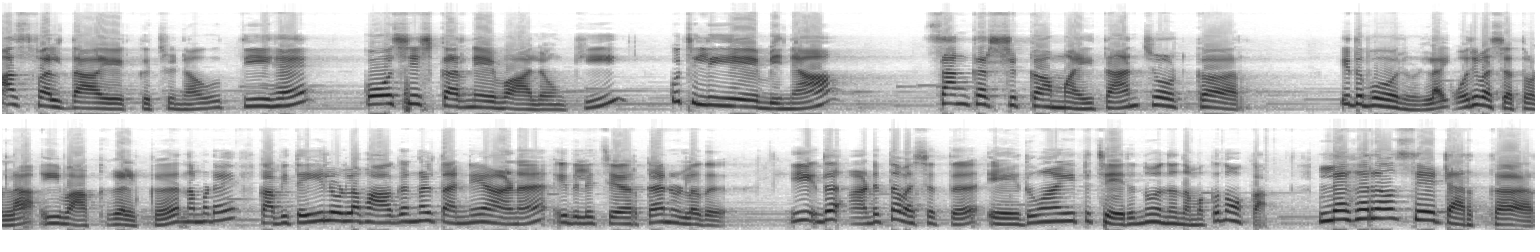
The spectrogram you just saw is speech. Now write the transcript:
അസ്ഫൽതായേക്ക് ചുനൗത്തി ഹെ കോശിഷ് കർണേ വാലോ കി കുച്ചിലിയെ ബിന സംഘർഷ മൈതാൻ ചോട്കർ ഇതുപോലുള്ള ഒരു വശത്തുള്ള ഈ വാക്കുകൾക്ക് നമ്മുടെ കവിതയിലുള്ള ഭാഗങ്ങൾ തന്നെയാണ് ഇതിൽ ചേർക്കാനുള്ളത്. ഈ ഇത് അടുത്ത വശത്ത് ഏതുമായിട്ട് ചേരുന്നു എന്ന് നമുക്ക് നോക്കാം. ലഹറോ സേ ടർക്കർ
